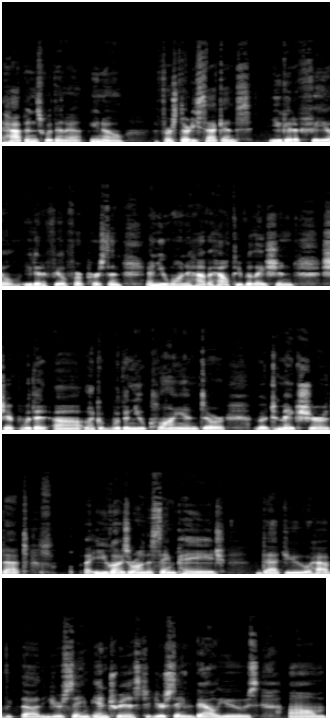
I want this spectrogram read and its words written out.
happens within a, you know, the first 30 seconds. You get a feel. You get a feel for a person, and you want to have a healthy relationship with a uh, like a, with a new client, or uh, to make sure that you guys are on the same page that you have uh, your same interest, your same values. Um,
